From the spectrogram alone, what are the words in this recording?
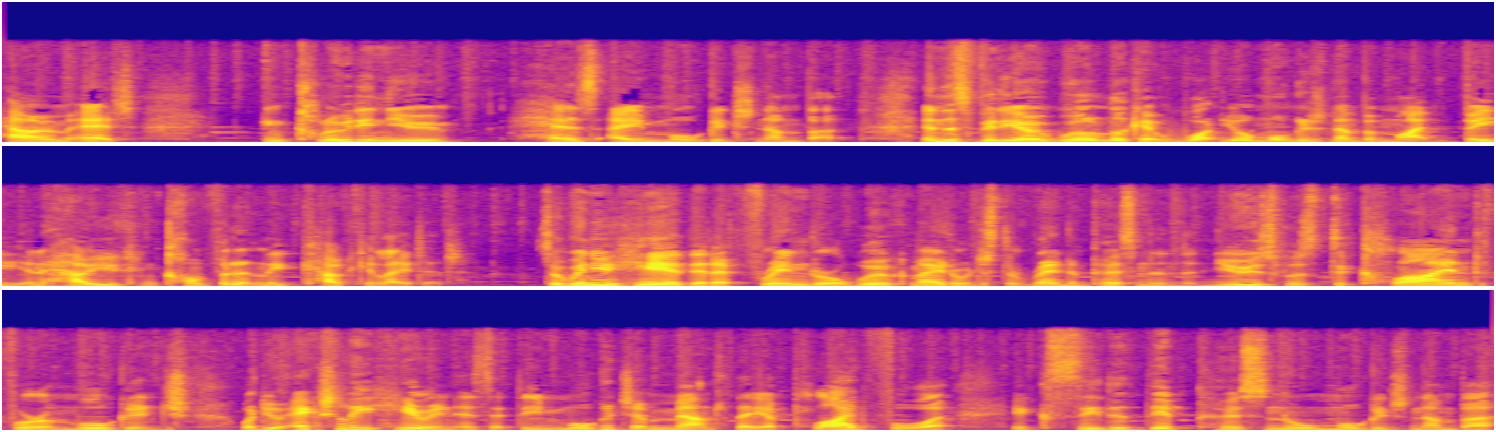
home at, including you, has a mortgage number. In this video, we'll look at what your mortgage number might be and how you can confidently calculate it. So when you hear that a friend or a workmate or just a random person in the news was declined for a mortgage, what you're actually hearing is that the mortgage amount they applied for exceeded their personal mortgage number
